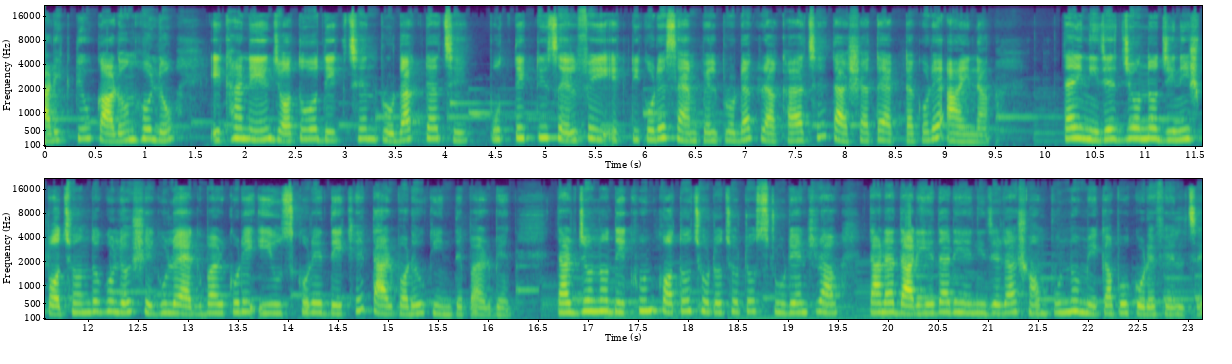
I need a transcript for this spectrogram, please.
আরেকটিও কারণ হলো, এখানে যত দেখছেন প্রোডাক্ট আছে, প্রত্যেকটি সেলফেই একটি করে স্যাম্পেল প্রোডাক্ট রাখা আছে, তার সাথে একটা করে আয়না। তাই নিজের জন্য জিনিস পছন্দগুলো সেগুলো একবার করে ইউজ করে দেখে তারপরেও কিনতে পারবেন। তার জন্য দেখুন কত ছোট ছোট স্টুডেন্টরাও তারা দাঁড়িয়ে দাঁড়িয়ে নিজেরা সম্পূর্ণ মেকআপও করে ফেলছে।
